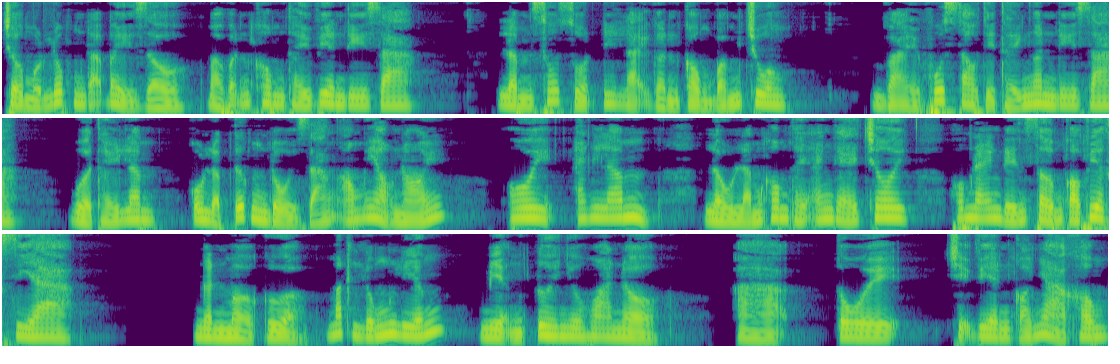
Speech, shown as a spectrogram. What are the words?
Chờ một lúc đã 7 giờ mà vẫn không thấy Viên đi ra. Lâm sốt ruột đi lại gần cổng bấm chuông. Vài phút sau thì thấy Ngân đi ra. Vừa thấy Lâm, cô lập tức đổi dáng óng hẹo nói Ôi, anh Lâm, Lâu lắm không thấy anh ghé chơi Hôm nay anh đến sớm có việc gì à Ngân mở cửa, Mắt lúng liếng, Miệng tươi như hoa nở À tôi, Chị Viên có nhà không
